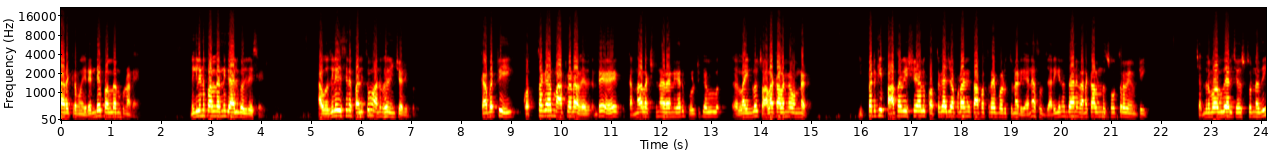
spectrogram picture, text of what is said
కార్యక్రమం ఈ రెండే పనులు అనుకున్నాడు ఆయన. మిగిలిన పనులన్నీ గాలికి వదిలేశాడు. ఆ వదిలేసిన ఫలితం అనుభవించాడు ఇప్పుడు. కాబట్టి కొత్తగా మాట్లాడాలి. అంటే కన్నా లక్ష్మీనారాయణ గారు పొలిటికల్ లైన్లో చాలా కాలంగా ఉన్నాడు. ఇప్పటికీ పాత విషయాలు కొత్తగా చెప్పడానికి తాపత్రయపడుతున్నాడు కానీ అసలు జరిగిన దాని వెనకాలన్న సూత్రం ఏమిటి? చంద్రబాబు గారు చేస్తున్నది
